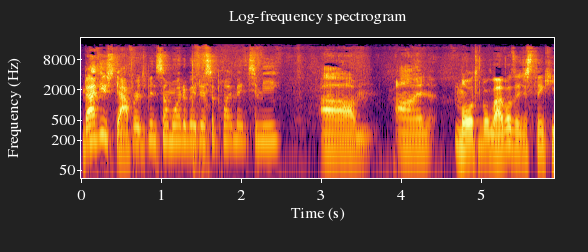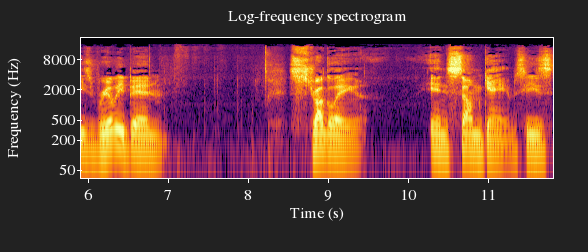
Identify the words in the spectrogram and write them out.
Matthew Stafford's been somewhat of a disappointment to me um, on multiple levels. I just think he's really been struggling in some games. He's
